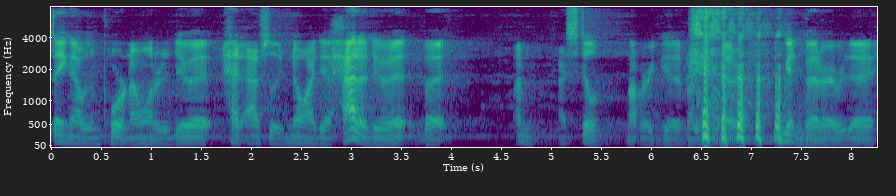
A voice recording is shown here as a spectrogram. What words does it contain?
thing that was important. I wanted to do it. Had absolutely no idea how to do it, but I'm I still not very good. But I'm getting better. I'm getting better every day.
